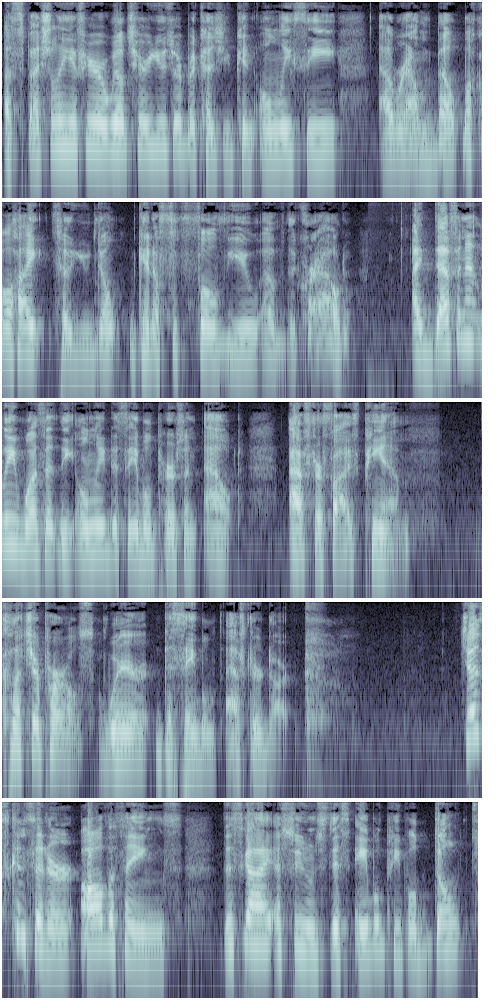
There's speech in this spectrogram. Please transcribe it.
especially if you're a wheelchair user because you can only see around belt buckle height so you don't get a f- full view of the crowd. I definitely wasn't the only disabled person out after 5 p.m. Clutch your pearls, we're disabled after dark. Just consider all the things this guy assumes disabled people don't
